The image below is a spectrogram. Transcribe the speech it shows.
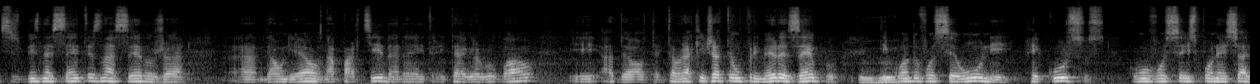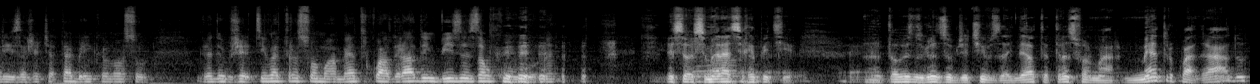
esses business centers nasceram já uh, da união, na partida né, entre a Integra Global e a Delta. Então, aqui já tem um primeiro exemplo uhum. de quando você une recursos, como você exponencializa. A gente até brinca, o nosso grande objetivo é transformar metro quadrado em business ao cubo. Né? Isso, isso merece repetir. Uh, talvez um dos grandes objetivos da Indelta é transformar metro quadrado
